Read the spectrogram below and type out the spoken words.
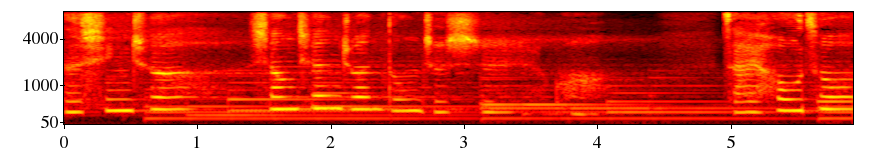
自行车向前转动着时光，在后座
